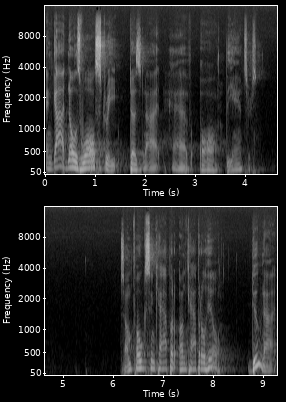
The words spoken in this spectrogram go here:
And God knows Wall Street does not have all the answers. Some folks in Capitol, on Capitol Hill do not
